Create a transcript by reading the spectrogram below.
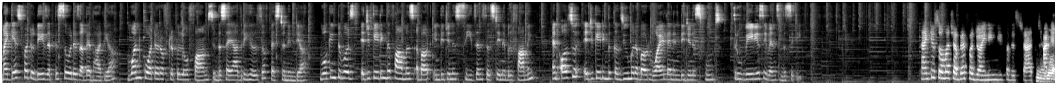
My guest for today's episode is Abhay Bhatia, one quarter of Triple O Farms in the Sahyadri Hills of Western India, working towards educating the farmers about indigenous seeds and sustainable farming, and also educating the consumer about wild and indigenous foods through various events in the city. Thank you so much, Abhay, for joining me for this chat. You're.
